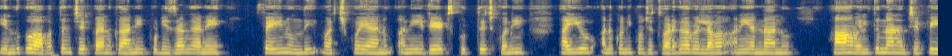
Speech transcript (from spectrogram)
ఎందుకో అబద్ధం చెప్పాను కానీ ఇప్పుడు నిజంగానే పెయిన్ ఉంది. మర్చిపోయాను అని డేట్స్ గుర్తు తెచ్చుకొని అయ్యో! అనుకుని కొంచెం త్వరగా వెళ్ళవా? అని అన్నాను. ఆ! వెళ్తున్నానని చెప్పి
